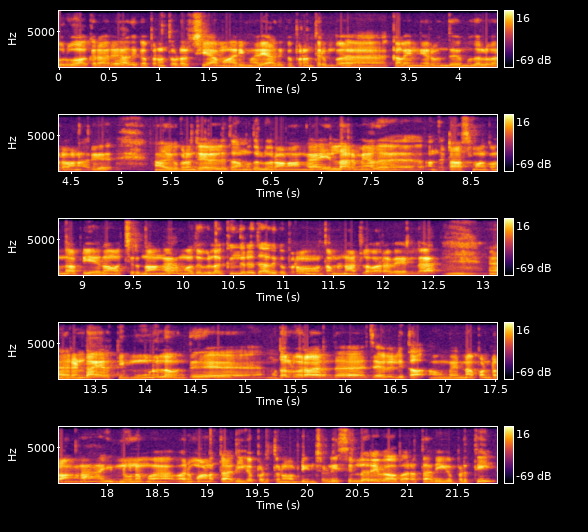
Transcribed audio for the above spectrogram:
உருவாக்குறாரு. அதுக்கப்புறம் தொடர்ச்சியாக மாறி மாறி அதுக்கப்புறம் திரும்ப கலைஞர் வந்து முதல்வர் ஆனார். அதுக்கப்புறம் ஜெயலலிதா முதல்வர் ஆனாங்க. எல்லாருமே அதை அந்த டாஸ்மாக் வந்து அப்படியே தான் வச்சுருந்தாங்க. மது விலக்குங்கிறது அதுக்கப்புறம் தமிழ்நாட்டில் வரவே இல்லை. ரெண்டாயிரத்தி மூணுல வந்து முதல்வராக இருந்த ஜெயலலிதா அவங்க என்ன பண்றாங்கன்னா இன்னும் நம்ம வருமானத்தை அதிகப்படுத்தணும் அப்படின்னு சொல்லி சில்லறை வியாபாரத்தை அதிகப்படுத்தி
